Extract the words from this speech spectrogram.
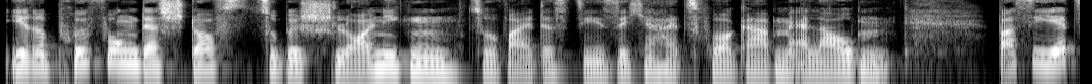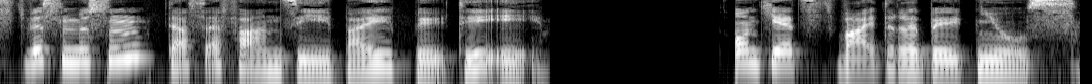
ihre Prüfung des Stoffs zu beschleunigen, soweit es die Sicherheitsvorgaben erlauben. Was Sie jetzt wissen müssen, das erfahren Sie bei Bild.de. Und jetzt weitere Bild News.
